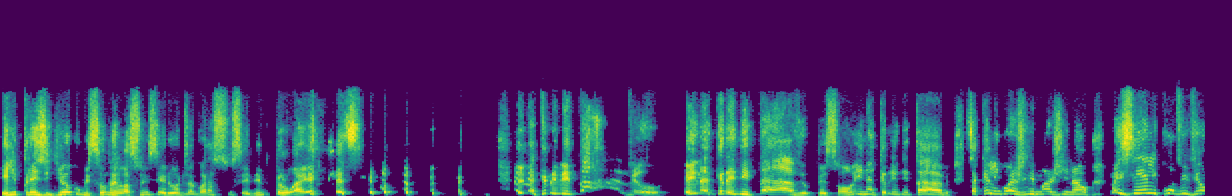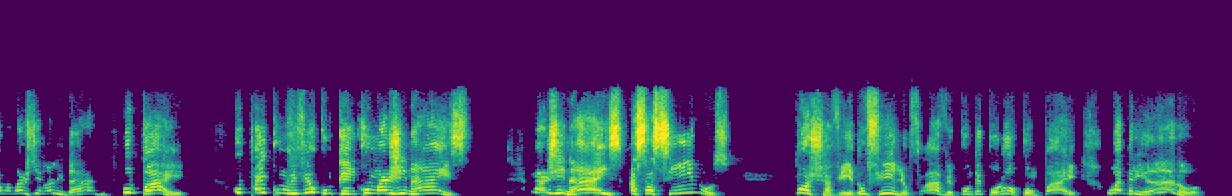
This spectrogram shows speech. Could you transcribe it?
Ele presidiu a Comissão de Relações Exteriores, agora sucedido pelo Aécio. Inacreditável! É inacreditável, pessoal, é inacreditável. Isso aqui é linguagem de marginal. Mas ele conviveu na marginalidade. O pai. O pai conviveu com quem? Com marginais. Marginais, assassinos, Poxa vida, o filho, Flávio, condecorou com o pai. O Adriano,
